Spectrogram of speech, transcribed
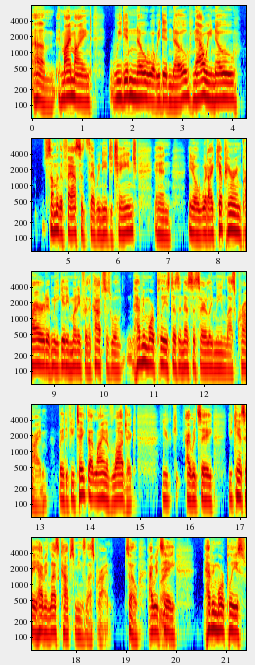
um, in my mind, we didn't know what we didn't know. Now we know some of the facets that we need to change. And you know what I kept hearing prior to me getting money for the cops was, well, having more police doesn't necessarily mean less crime. But if you take that line of logic, you I would say you can't say having less cops means less crime. So I would right. say having more police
